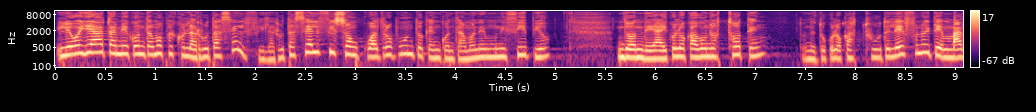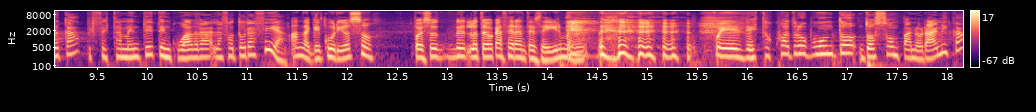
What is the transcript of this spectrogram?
Y luego ya también contamos pues, con la ruta selfie. La ruta selfie son cuatro puntos que encontramos en el municipio donde hay colocado unos tótem donde tú colocas tu teléfono y te marca perfectamente, te encuadra la fotografía. Anda, qué curioso. Pues eso lo tengo que hacer antes de irme. ¿eh? pues de estos cuatro puntos, dos son panorámicas.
